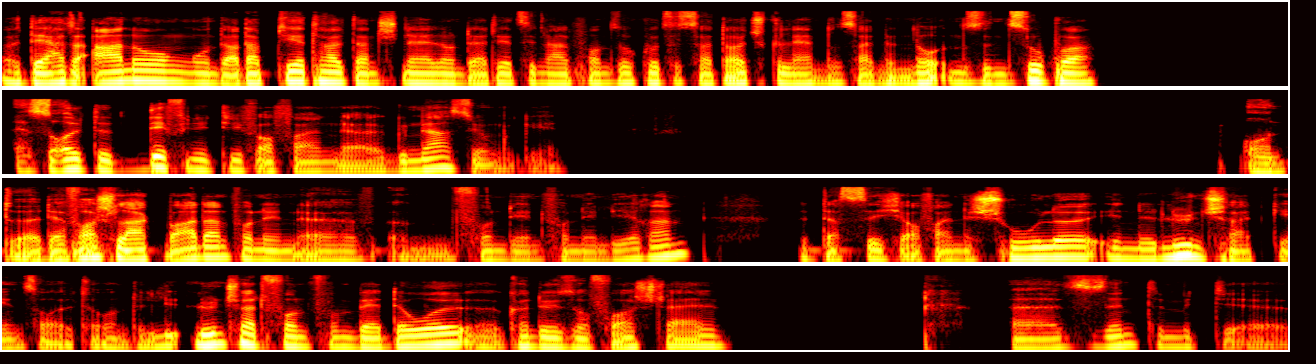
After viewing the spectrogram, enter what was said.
der hat Ahnung und adaptiert halt dann schnell und der hat jetzt innerhalb von so kurzer Zeit Deutsch gelernt und seine Noten sind super. Er sollte definitiv auf ein äh, Gymnasium gehen. Und äh, der Vorschlag war dann von den, äh, von den, von den Lehrern, dass ich auf eine Schule in Lüdenscheid gehen sollte. Und Lüdenscheid von, von Verdol, äh, könnt ihr euch so vorstellen, äh, sind mit äh,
